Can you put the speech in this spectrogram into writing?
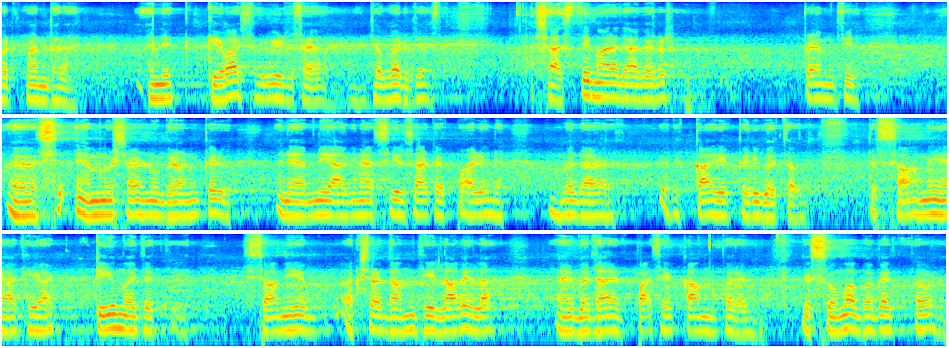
વર્તમાન ધરાય. અને કેવા સુરવીર થયા. જબરજસ્ત. શાસ્ત્રી મહારાજ આગળ પ્રેમથી એમનું શરણનું ગ્રહણ કર્યું અને એમની આજ્ઞા શિર સાથે પાડીને બધા કાર્ય કરી બતાવ્યું. તો સ્વામી આખી આ ટીમ જ હતી. સ્વામીએ અક્ષરધામથી લાવેલા અને બધા પાસે કામ કરાવ્યું. તો સોમા ભગત તો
